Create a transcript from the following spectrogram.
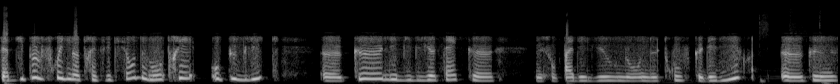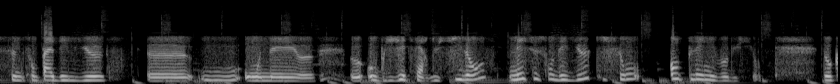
c'est un petit peu le fruit de notre réflexion de montrer au public euh, que les bibliothèques euh, ne sont pas des lieux où on ne trouve que des livres, euh, que ce ne sont pas des lieux où on est obligé de faire du silence, mais ce sont des lieux qui sont en pleine évolution. Donc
